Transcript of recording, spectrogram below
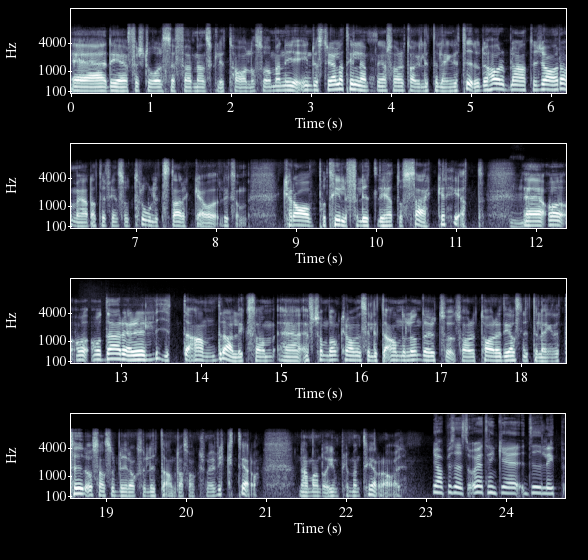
Eh, det är förståelse för mänskligt tal och så. Men i industriella tillämpningar så har det tagit lite längre tid och det har bland annat att göra med att det finns otroligt starka och liksom, krav på tillförlitlighet och säkerhet. Mm. Eh, och, och, och, där är det lite andra, liksom, eh, eftersom de kraven ser lite annorlunda ut så, så tar det dels lite längre tid och sen så blir det också lite andra saker som är viktiga då, när man då implementerar AI. Ja precis och jag tänker Dilip,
